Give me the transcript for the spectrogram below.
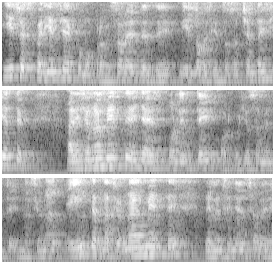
y su experiencia como profesora es desde 1987. Adicionalmente, ella es ponente orgullosamente nacional e internacionalmente de la enseñanza de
